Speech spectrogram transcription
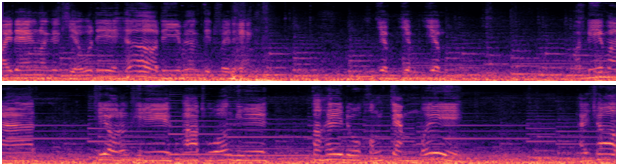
ฟแดงกำลังจะเขียวพอดีเออดีไม่ต้องติดไฟแดง เยี่ยมเยี่ยมเยี่ยมวันนี้มาเที่ยวทั้งที พาทัวร์ทั้งที ต้องให้ดูของแจ่มเว้ยใครชอบ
